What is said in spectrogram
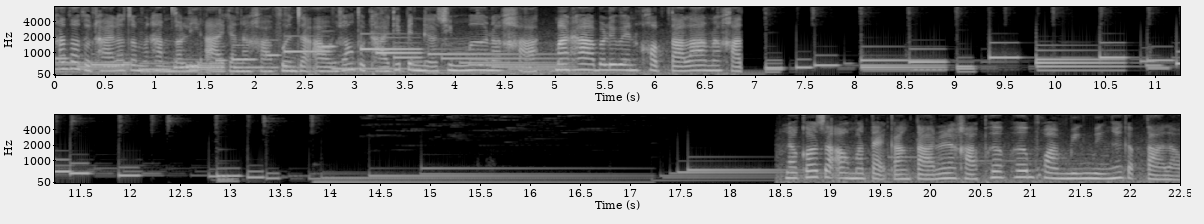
ขั้นตอนสุดท้ายเราจะมาทำดอลลี่อายกันนะคะ เฟิร์นจะเอาช่องสุดท้ายที่เป็นเนื้อชิมเมอร์นะคะ มาทาบริเวณขอบตาล่างนะคะ แล้วก็จะเอามาแตะกลางตาด้วยนะคะ เพื่อเพิ่มความวิงวิงให้กับตาเรา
